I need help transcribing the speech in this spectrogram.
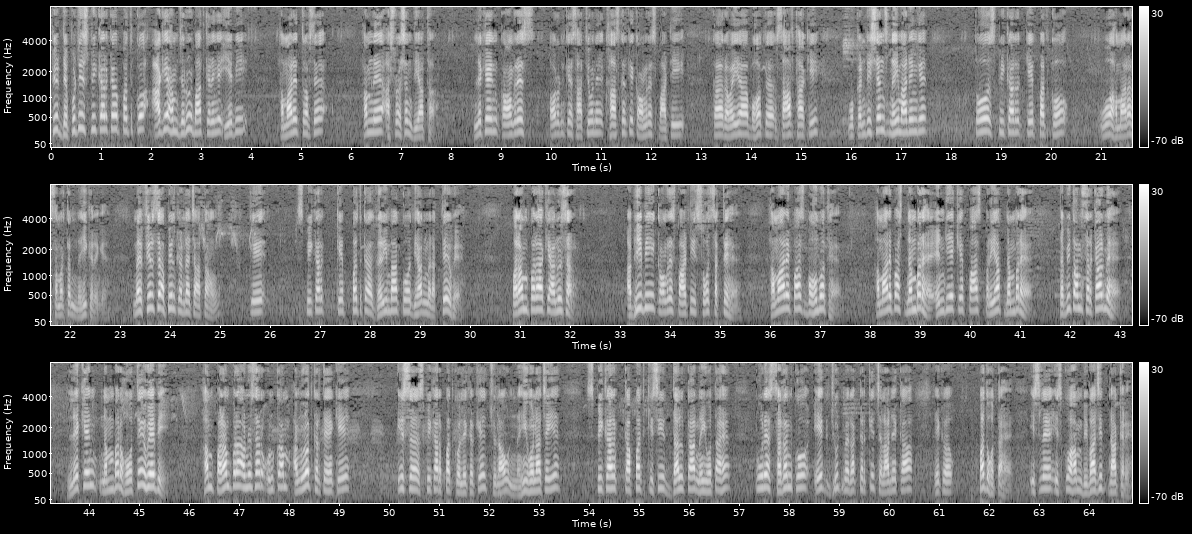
फिर डिप्टी स्पीकर का पद को आगे हम ज़रूर बात करेंगे, ये भी हमारे तरफ़ से हमने आश्वासन दिया था। लेकिन कांग्रेस और उनके साथियों ने, खास करके कांग्रेस पार्टी का रवैया बहुत साफ़ था कि वो कंडीशंस नहीं मानेंगे तो स्पीकर के पद को वो हमारा समर्थन नहीं करेंगे। मैं फिर से अपील करना चाहता हूँ कि स्पीकर के पद का गरिमा को ध्यान में रखते हुए परंपरा के अनुसार अभी भी कांग्रेस पार्टी सोच सकते हैं हमारे पास बहुमत है, हमारे पास नंबर है, एनडीए के पास पर्याप्त नंबर है, तभी तो हम सरकार में है। लेकिन नंबर होते हुए भी हम परंपरा अनुसार उनको हम अनुरोध करते हैं कि इस स्पीकर पद को लेकर के चुनाव नहीं होना चाहिए। स्पीकर का पद किसी दल का नहीं होता है। पूरे सदन को एकजुट में रख करके चलाने का एक पद होता है। इसलिए इसको हम विभाजित ना करें।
